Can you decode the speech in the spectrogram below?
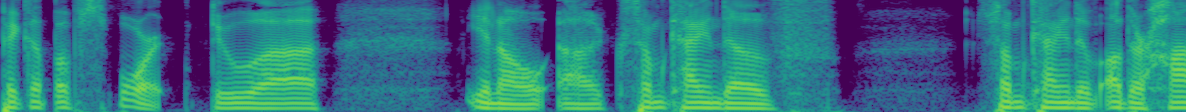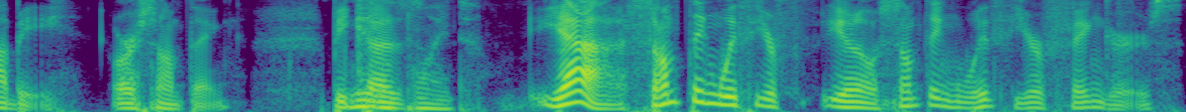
Pick up a sport, do, uh, you know, uh, some kind of, some kind of other hobby or something. You get a Because. Yeah, something with your, you know, something with your fingers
